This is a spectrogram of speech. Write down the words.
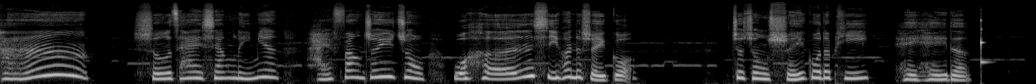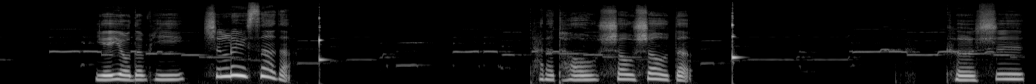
啊！蔬菜箱里面还放着一种我很喜欢的水果，这种水果的皮黑黑的，也有的皮是绿色的。它的头瘦瘦的，可是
